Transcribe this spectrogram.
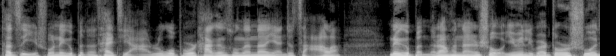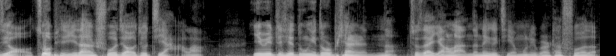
他自己说那个本子太假，如果不是他跟宋丹丹演就砸了。那个本子让他难受，因为里边都是说教作品，一旦说教就假了。因为这些东西都是骗人的，就在杨澜的那个节目里边他说的。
